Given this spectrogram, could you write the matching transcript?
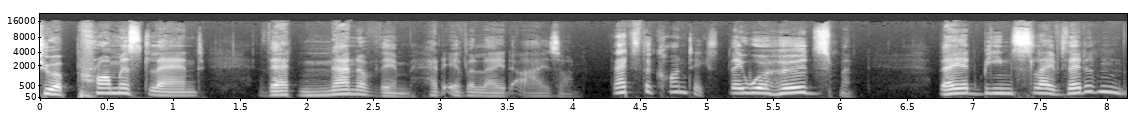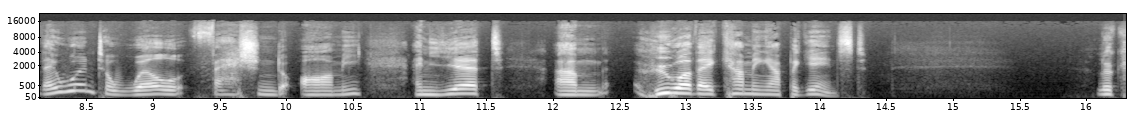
to a promised land that none of them had ever laid eyes on. That's the context. They were herdsmen. They had been slaves. They didn't. They weren't a well-fashioned army, and yet um, who are they coming up against? Look,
